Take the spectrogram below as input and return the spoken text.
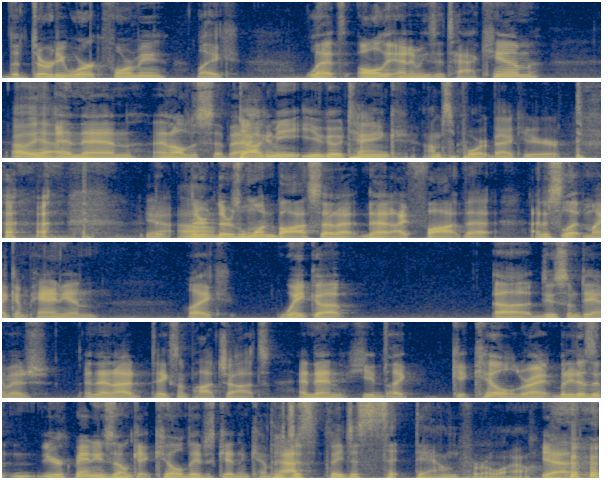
the dirty work for me. Like let all the enemies attack him, Oh yeah, and then and I'll just sit back. Dog and, meat, you go tank. I'm support back here. yeah. There, um, there's one boss that I, that I fought that I just let my companion like wake up, uh, do some damage, and then I'd take some pot shots, and then he'd like get killed, right? But he doesn't. Your companions don't get killed; they just get they incapacitated. just they just sit down for a while. Yeah, uh,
